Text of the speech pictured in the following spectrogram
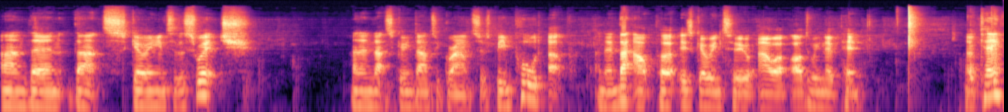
and then that's going into the switch, and then that's going down to ground. So it's being pulled up, and then that output is going to our Arduino pin. Okay,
